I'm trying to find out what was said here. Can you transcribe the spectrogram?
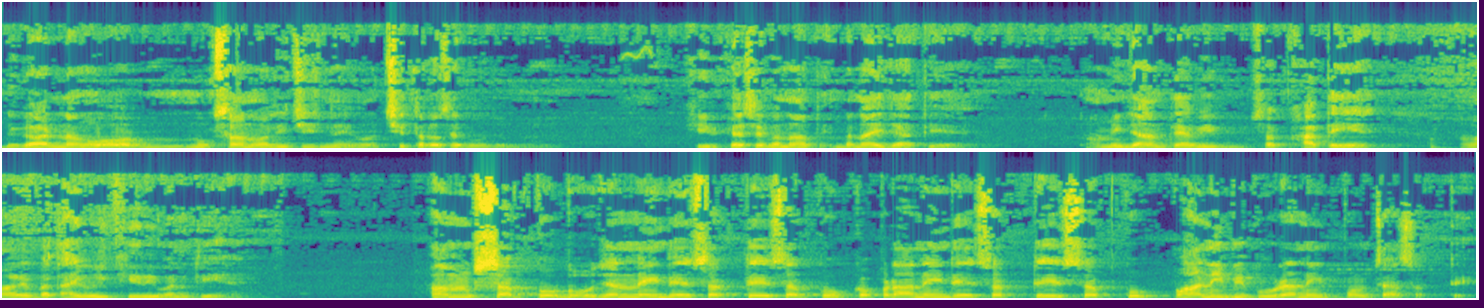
बिगाड़ ना हो और नुकसान वाली चीज़ नहीं हो, अच्छी तरह से भोजन खीर कैसे बनाती बनाई जाती है? हम ही जानते हैं, अभी सब खाते ही है। हमारे बताई हुई खीर ही बनती है। हम सबको भोजन नहीं दे सकते, सबको कपड़ा नहीं दे सकते, सबको पानी भी पूरा नहीं पहुँचा सकते।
